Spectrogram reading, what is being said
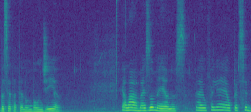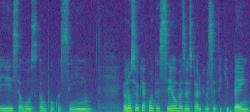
você tá tendo um bom dia? Ela, ah, mais ou menos. Aí eu falei: É, eu percebi, seu rosto tá um pouco assim. Eu não sei o que aconteceu, mas eu espero que você fique bem.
